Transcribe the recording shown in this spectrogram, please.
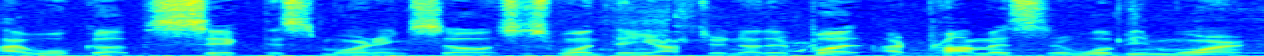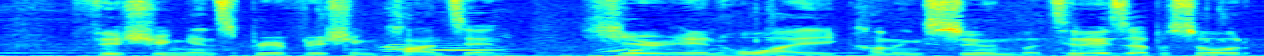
I woke up sick this morning, so it's just one thing after another. But I promise there will be more fishing and spearfishing content here in Hawaii coming soon. But today's episode,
